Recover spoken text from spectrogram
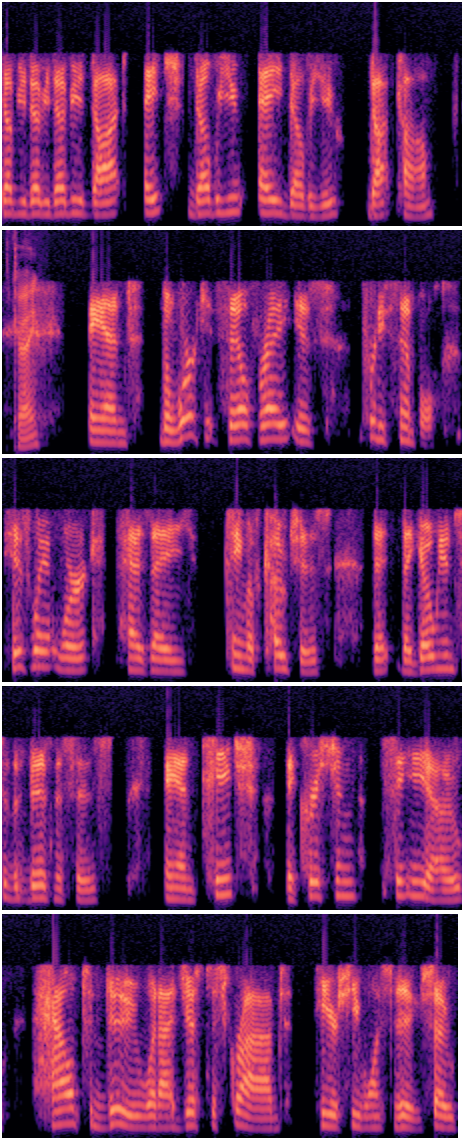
www.hwaw.com. Okay. And the work itself, Ray, is pretty simple. His way at work has a team of coaches that they go into the businesses and teach a Christian CEO how to do what I just described he or she wants to do. So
